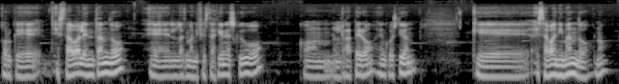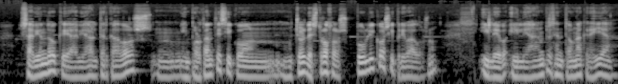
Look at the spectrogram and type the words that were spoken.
porque estaba alentando en las manifestaciones que hubo con el rapero en cuestión, que estaba animando, ¿no? Sabiendo que había altercados mm, importantes y con muchos destrozos públicos y privados, ¿no? Y le, y le han presentado una querella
